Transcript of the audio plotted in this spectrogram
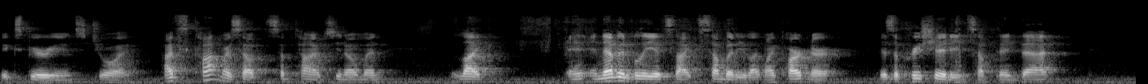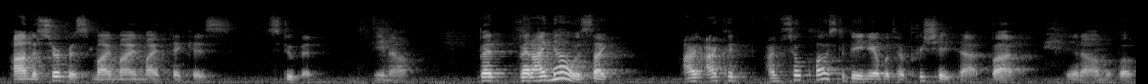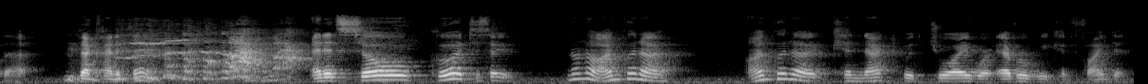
experience joy? I've caught myself sometimes, you know, when, like, inevitably it's like somebody, like my partner, is appreciating something that on the surface my mind might think is stupid, you know. But, but I know it's like, I, I could, I'm so close to being able to appreciate that, but, you know, I'm above that that kind of thing. And it's so good to say, no, no, I'm gonna, I'm gonna connect with joy wherever we can find it.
